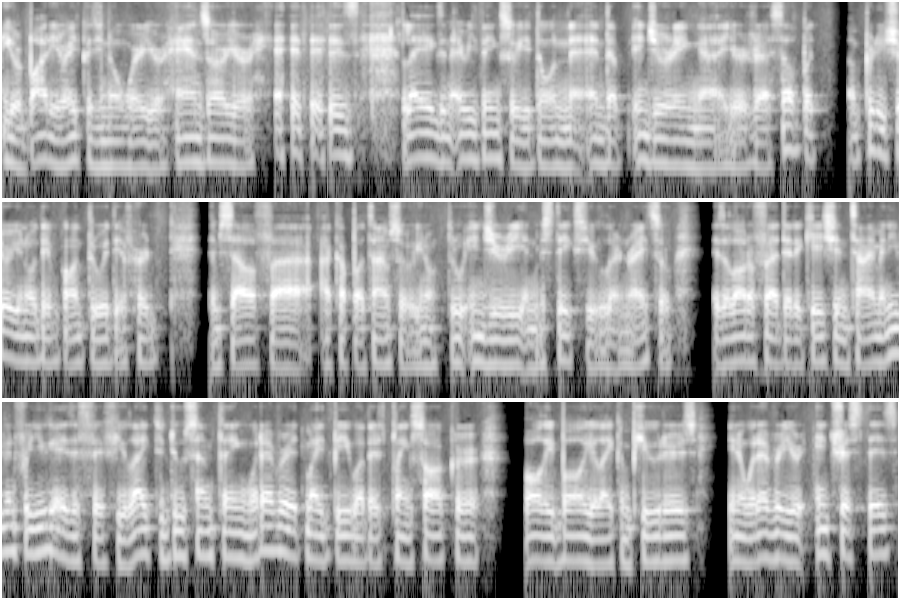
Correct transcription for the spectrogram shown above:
your body right because you know where your hands are your head is legs and everything so you don't end up injuring yourself but I'm pretty sure you know they've gone through it. They've hurt themselves uh, a couple of times. So you know through injury and mistakes you learn, right? So there's a lot of uh, dedication, time, and even for you guys, if if you like to do something, whatever it might be, whether it's playing soccer, volleyball, you like computers, you know whatever your interest is,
